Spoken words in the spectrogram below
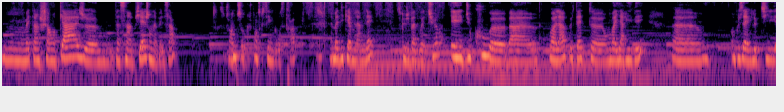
mettre un chat en cage, euh, enfin c'est un piège, on appelle ça. Je pense que c'est une grosse trappe. Elle m'a dit qu'elle me l'amenait parce que j'ai pas de voiture. Et du coup, bah voilà, peut-être on va y arriver. En plus avec le petit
